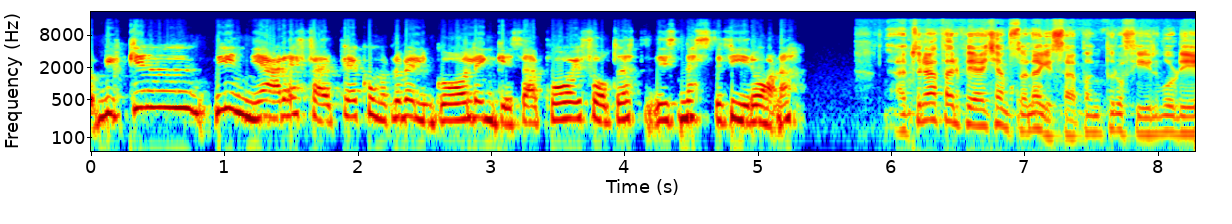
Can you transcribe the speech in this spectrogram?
Hvilken linje er det Frp kommer til å velge å legge seg på i forhold til dette de neste fire årene? Jeg tror Frp kommer til å legge seg på en profil hvor de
